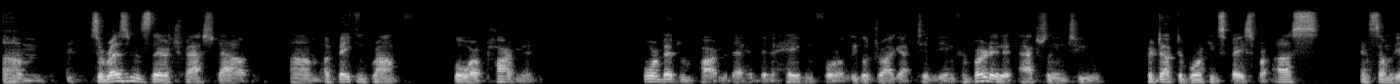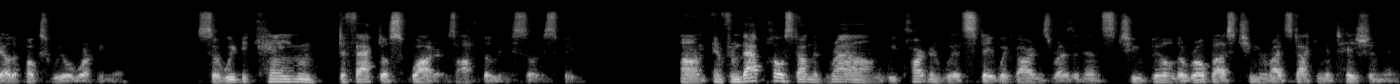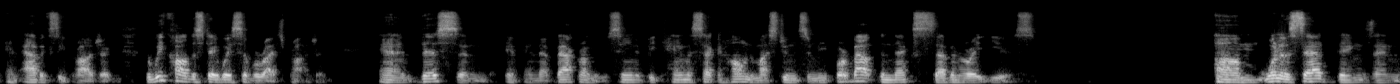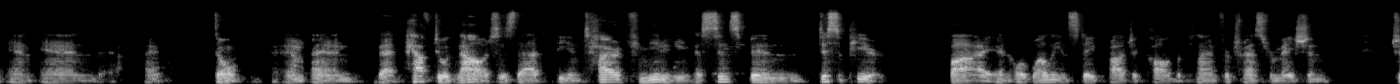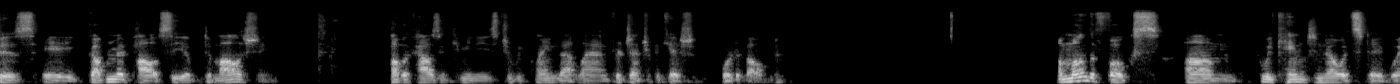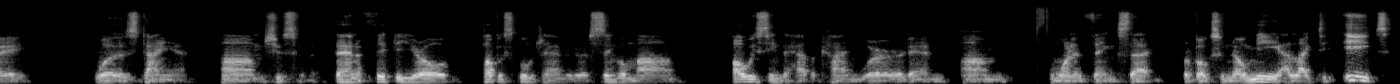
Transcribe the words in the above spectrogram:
Um, so residents there trashed out um, a vacant ground floor apartment, four bedroom apartment that had been a haven for illegal drug activity and converted it actually into productive working space for us and some of the other folks we were working with. So we became de facto squatters off the lease, so to speak. Um, and from that post on the ground, we partnered with Stateway Gardens residents to build a robust human rights documentation and advocacy project that we call the Stateway Civil Rights Project. And this and, and that background that you've seen, it became a second home to my students and me for about the next seven or eight years. Um, one of the sad things, and and and I don't and, and that have to acknowledge is that the entire community has since been disappeared by an Orwellian state project called the Plan for Transformation, which is a government policy of demolishing public housing communities to reclaim that land for gentrification or development. Among the folks um, who we came to know at Stateway was Diane. Um, she was then a 50 year old public school janitor, a single mom, always seemed to have a kind word. And um, one of the things that for folks who know me, I like to eat.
